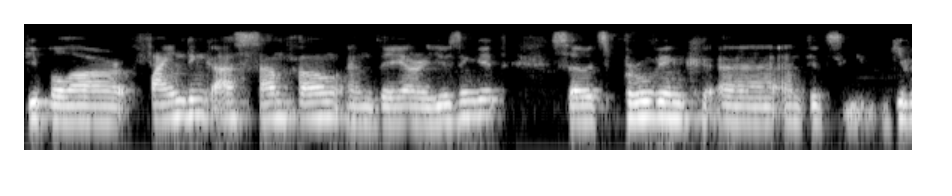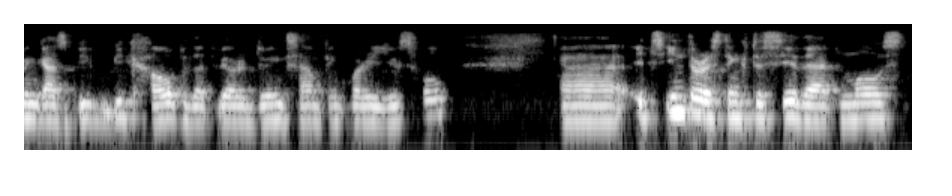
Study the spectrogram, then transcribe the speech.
people are finding us somehow and they are using it. So it's proving uh, and it's giving us big, big hope that we are doing something very useful. Uh, it's interesting to see that most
